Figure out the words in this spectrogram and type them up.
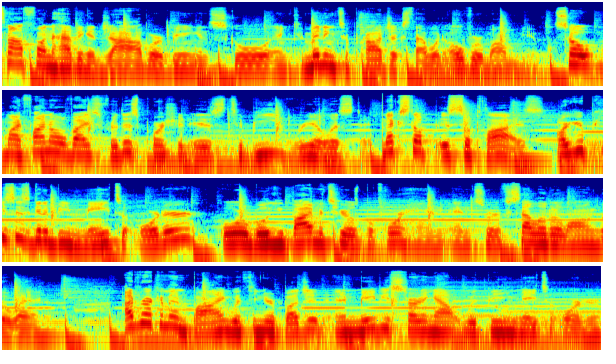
it's not fun having a job or being in school and committing to projects that would overwhelm you. So my final advice for this portion is to be realistic. Next up is supplies. Are your pieces going to be made to order or will you buy materials beforehand and sort of sell it along the way? I'd recommend buying within your budget and maybe starting out with being made to order.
